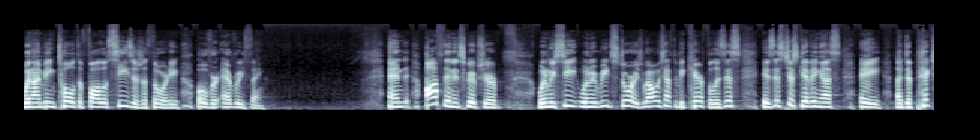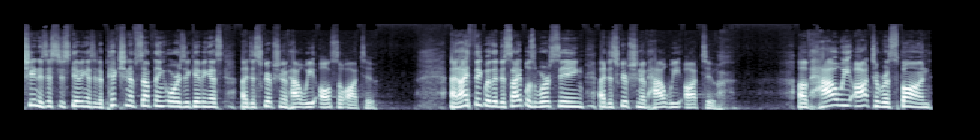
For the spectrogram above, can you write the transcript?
when I'm being told to follow Caesar's authority over everything. And often in Scripture, when we see when we read stories we always have to be careful. Is this is this just giving us a, a depiction? Is this just giving us a depiction of something or is it giving us a description of how we also ought to? And i think with the disciples we're seeing a description of how we ought to of how we ought to respond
